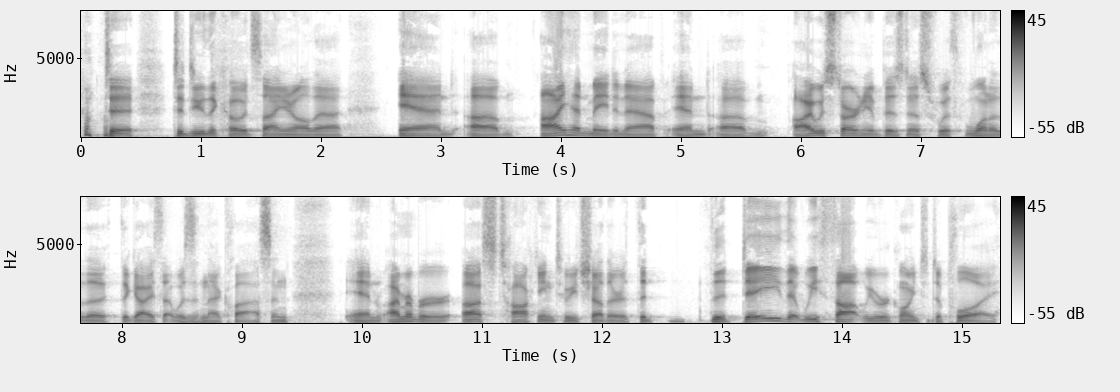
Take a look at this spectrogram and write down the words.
to to do the code signing and all that. And um, I had made an app, and um, I was starting a business with one of the the guys that was in that class, and and I remember us talking to each other the the day that we thought we were going to deploy.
